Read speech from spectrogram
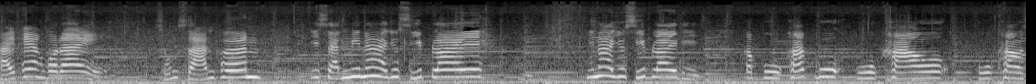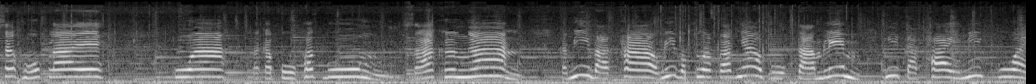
ขายแพงบ่ได้สงสารเพิ่น อีสันมีหน้าอยู่สิบไรมีหน้าอยู่สิบไรนี่กระปูพักบุปูข้าวปูข้าวสักหกไรกลัวแล้วก็ปลูกผักบุ้งสาเครื่องงานก็มีบาดข้าว มีบักตัวฟักเหย้าปลูกตามริม มีตะไคร้มีกล้วย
